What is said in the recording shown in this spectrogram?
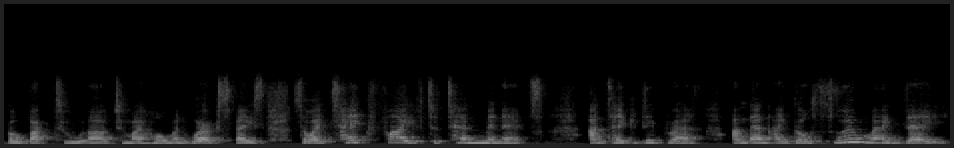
go, back to uh, to my home and workspace. So I take five to ten minutes and take a deep breath, and then I go through my day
